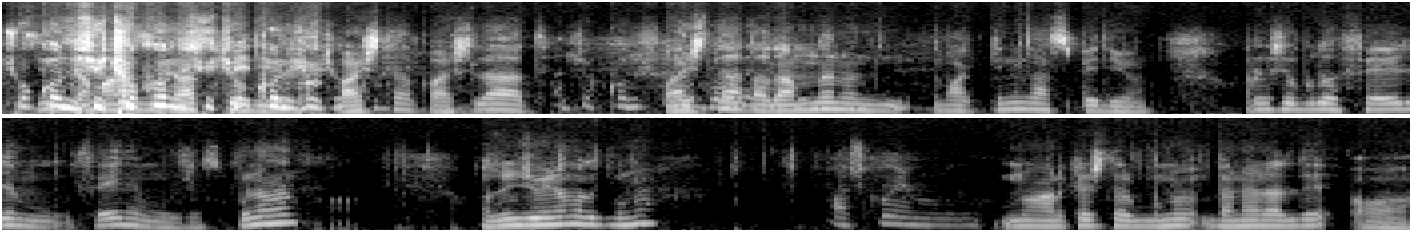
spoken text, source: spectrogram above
Çok sizin konuşuyor çok konuşuyor gasp çok ediyorum. konuşuyor çok Başlat başlat. Çok konuşuyor. Başlat adamların vaktini gasp ediyorsun. Arkadaşlar bu da F ile mi, F ile mi vuracağız? Bu ne lan? Az önce oynamadık bunu. Başka oyun mu bu? Bunu arkadaşlar bunu ben herhalde oh,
